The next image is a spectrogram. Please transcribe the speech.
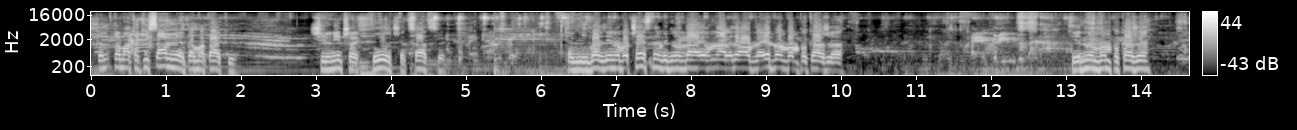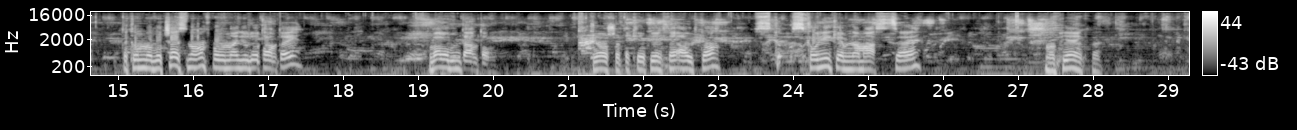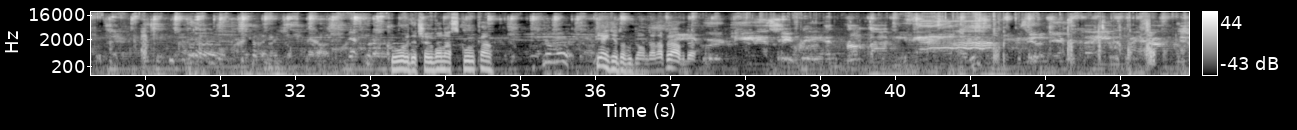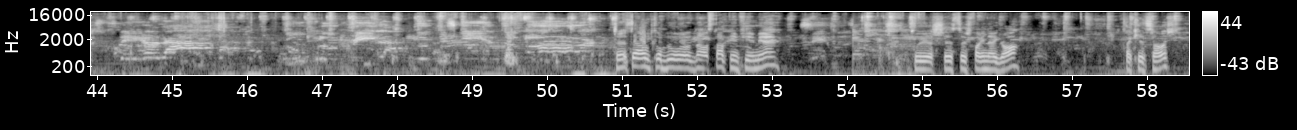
To, to ma taki sam, nie, to ma taki. Silniczek, kurczę, cacy. Tak już bardziej nowoczesne wyglądają, no ale dobra, jedną wam pokażę. Jedną wam pokażę taką nowoczesną w porównaniu do tamtej. Wolałbym tamtą. Proszę, takie piękne autko z, z konikiem na masce. No piękne. Kurde, czerwona skórka. Pięknie to wygląda, naprawdę. To, to autko było na ostatnim filmie. Tu jeszcze jest coś fajnego. Takie coś.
